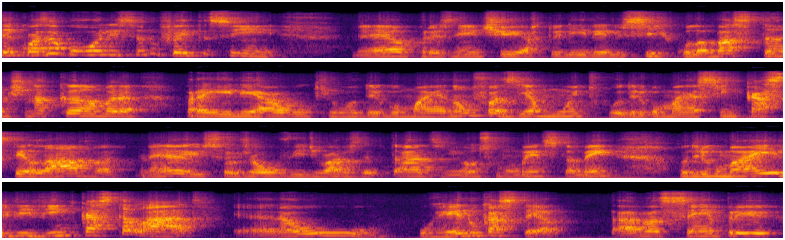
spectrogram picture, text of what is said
tem coisa boa ali sendo feita sim. Né? O presidente Arthur Lira ele circula bastante na Câmara, para ele é algo que o Rodrigo Maia não fazia muito, o Rodrigo Maia se encastelava, né? isso eu já ouvi de vários deputados em outros momentos também, o Rodrigo Maia ele vivia encastelado, era o, o rei do castelo, estava sempre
